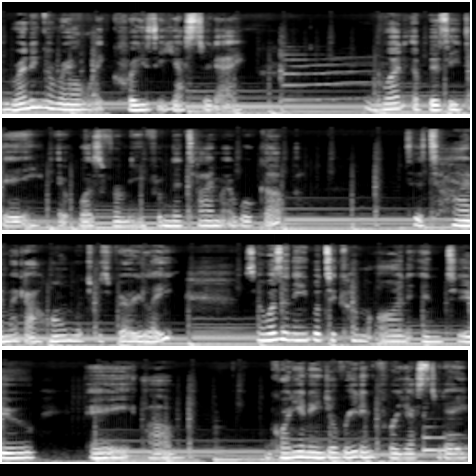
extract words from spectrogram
running around like crazy yesterday. What a busy day it was for me from the time I woke up the time I got home, which was very late. So I wasn't able to come on into a um, guardian angel reading for yesterday.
